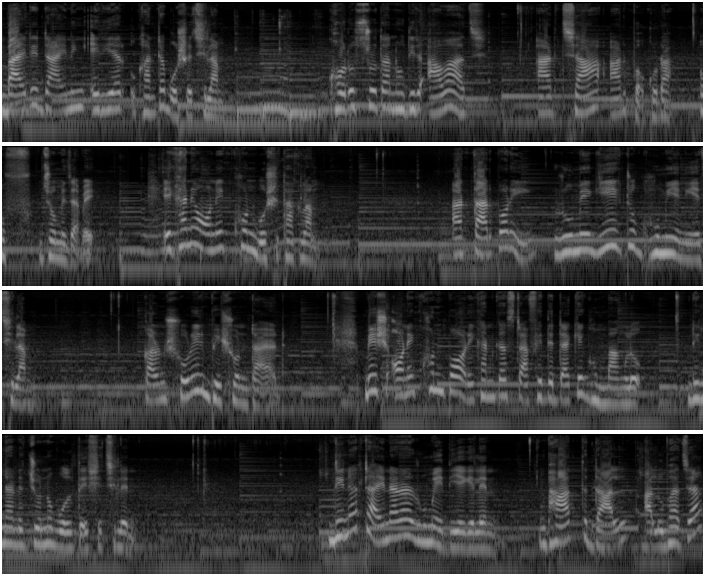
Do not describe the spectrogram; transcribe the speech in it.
বাইরে ডাইনিং এরিয়ার ওখানটা বসেছিলাম। খরস্রোতা নদীর আওয়াজ আর চা আর পকোড়া, উফ, জমে যাবে। এখানে অনেকক্ষণ বসে থাকলাম। আর তারপরেই রুমে গিয়ে একটু ঘুমিয়ে নিয়েছিলাম। কারণ শরীর ভীষণ টায়ার্ড বেশ অনেকক্ষণ পর এখানকার স্টাফেদের ডাকে ঘুম ভাঙল। ডিনারের জন্য বলতে এসেছিলেন। ডিনারটা এনারা রুমে দিয়ে গেলেন। ভাত, ডাল, আলু ভাজা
